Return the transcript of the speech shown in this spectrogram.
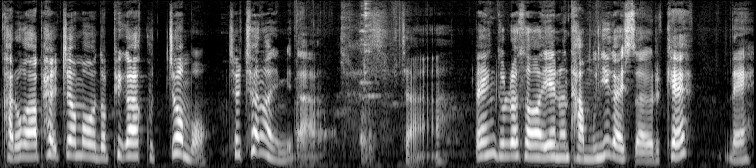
가로가 8.5, 높이가 9.5, 7,000원입니다. 자, 뺑 둘러서 얘는 다 무늬가 있어요. 이렇게. 네.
